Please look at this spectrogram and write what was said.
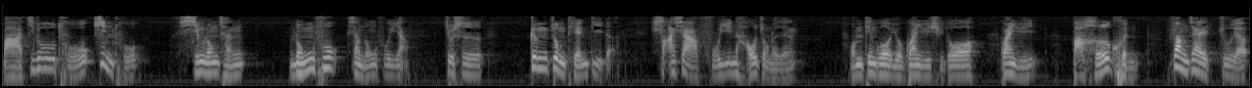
把基督徒信徒形容成农夫，像农夫一样，就是耕种田地的、撒下福音好种的人。我们听过有关于许多关于。把禾捆放在主要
